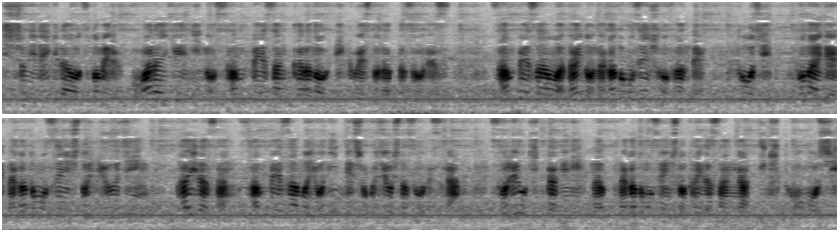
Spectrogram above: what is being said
一緒にレギュラーを務めるお笑い芸人の三平さんからのリクエストだったそうです。三平さんは大の長友選手のファンで当時都内で長友選手と友人平さん三平さんの4人で食事をしたそうですがそれをきっかけに長友選手と平さんが意気投合し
